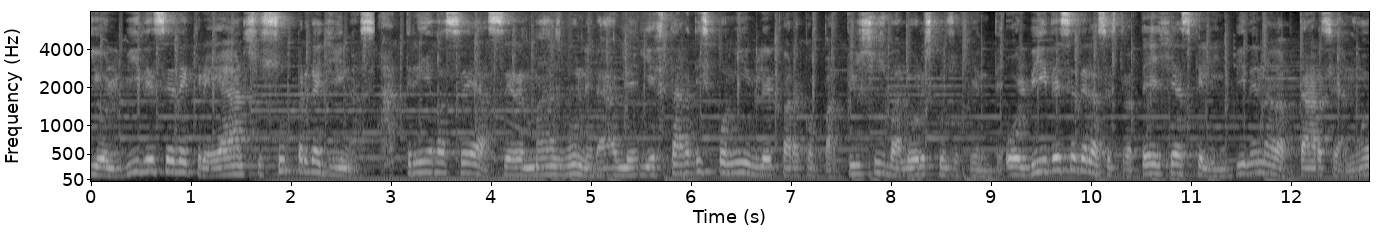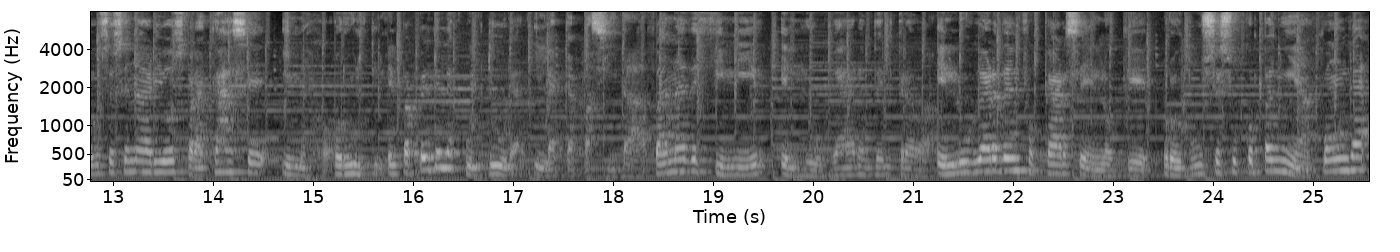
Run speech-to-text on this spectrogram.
y olvídese de crear sus super gallinas. Atrévase a ser más vulnerable y estar disponible para compartir sus valores con su gente. Olvídese de las estrategias que le impiden adaptarse a nuevos escenarios, fracase y mejor. Por último, el papel de la cultura y la capacidad van a definir el lugar del trabajo. En lugar de enfocarse en lo que produce su compañía, ponga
